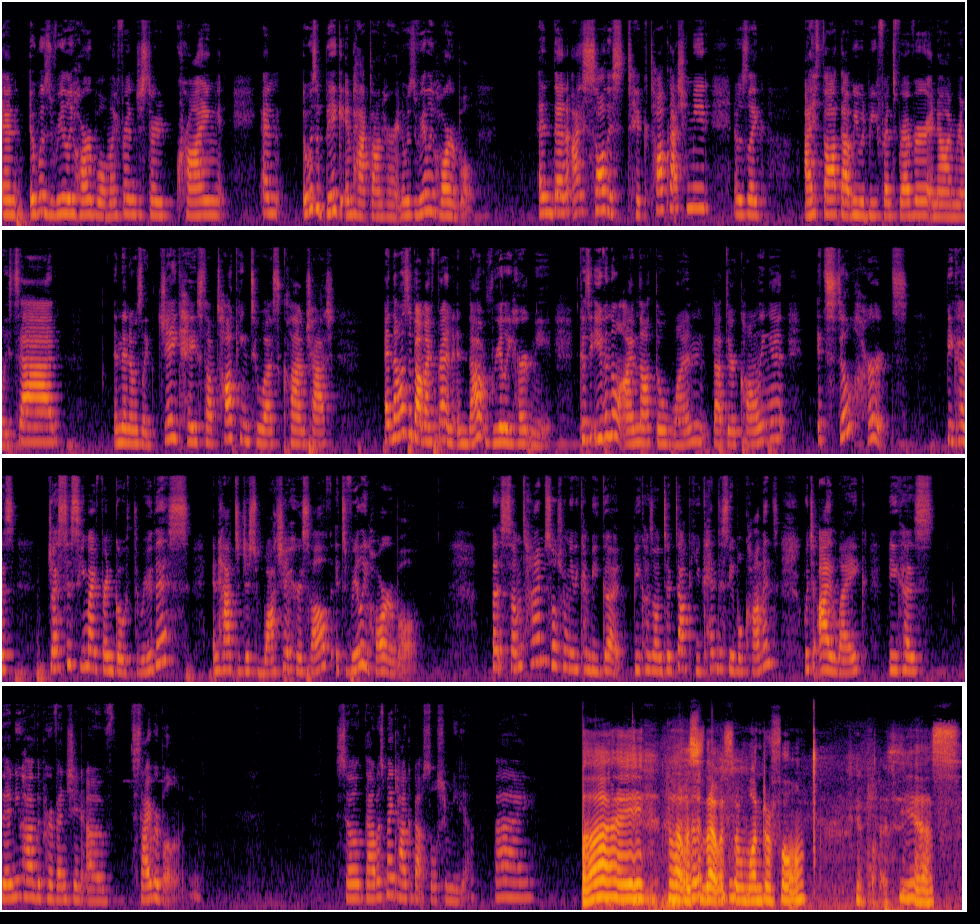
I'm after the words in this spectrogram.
And it was really horrible. My friend just started crying, and it was a big impact on her, and it was really horrible. And then I saw this TikTok that she made. and It was like, I thought that we would be friends forever, and now I'm really sad. And then it was like, JK, stop talking to us, clown trash. And that was about my friend, and that really hurt me. Because even though I'm not the one that they're calling it, it still hurts. Because just to see my friend go through this and have to just watch it herself, it's really horrible. But sometimes social media can be good because on TikTok you can disable comments, which I like because then you have the prevention of cyberbullying. So that was my talk about social media. Bye. Bye. That was that was so wonderful. It was. Yes.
